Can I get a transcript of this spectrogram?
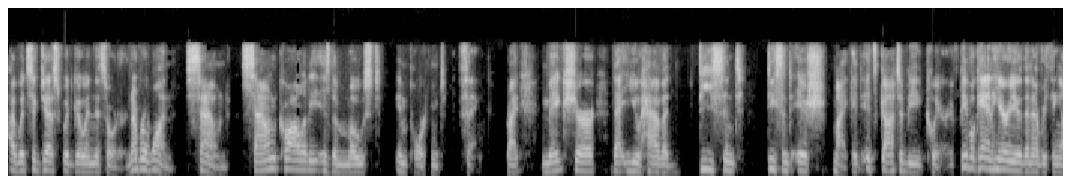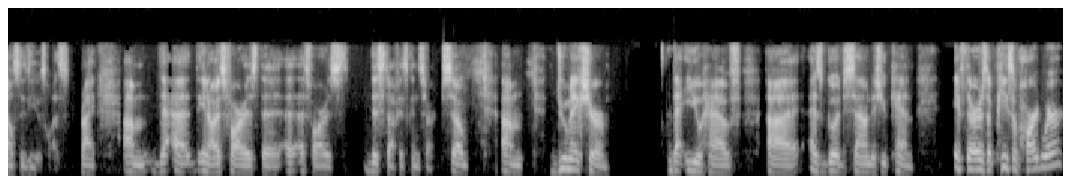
I would suggest would go in this order. Number one, sound. Sound quality is the most important thing, right? Make sure that you have a decent decent-ish mic. It, has got to be clear. If people can't hear you, then everything else is useless, right? Um, the, uh, you know, as far as the uh, as far as this stuff is concerned. So um, do make sure that you have uh, as good sound as you can. If there is a piece of hardware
